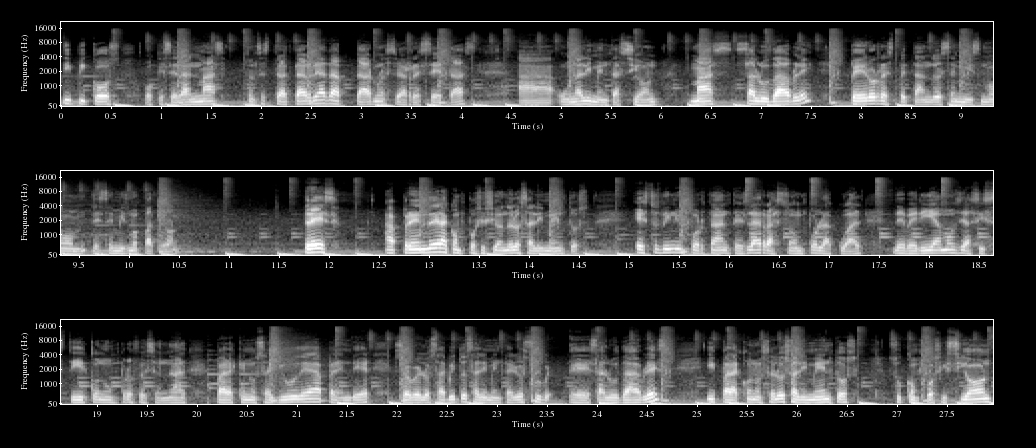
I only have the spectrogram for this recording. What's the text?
típicos o que se dan más. Entonces tratar de adaptar nuestras recetas a una alimentación más saludable, pero respetando ese mismo, ese mismo patrón. 3. Aprende de la composición de los alimentos. Esto es bien importante, es la razón por la cual deberíamos de asistir con un profesional para que nos ayude a aprender sobre los hábitos alimentarios eh, saludables y para conocer los alimentos, su composición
